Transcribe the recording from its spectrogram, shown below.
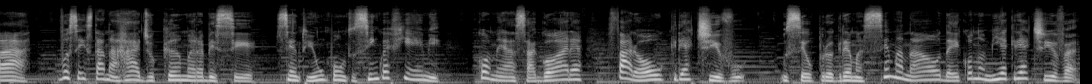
Olá, você está na Rádio Câmara ABC 101.5 FM. Começa agora Farol Criativo, o seu programa semanal da economia criativa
